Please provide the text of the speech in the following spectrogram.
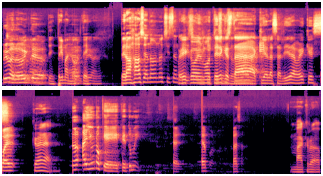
Prima Norte. Prima Norte. Pero ajá, o sea, no, no existen Güey, como el motel que, está aquí a la salida, güey, que es... ¿Cuál? ¿Qué era? No, hay uno que, que tú me Macro.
